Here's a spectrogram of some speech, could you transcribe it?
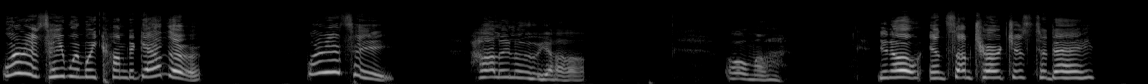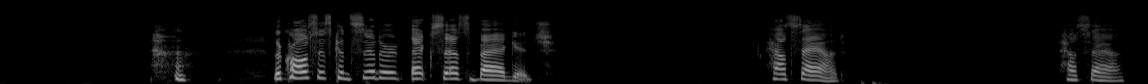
where is he when we come together? Where is he? Hallelujah. Oh, my. You know, in some churches today, the cross is considered excess baggage. How sad. How sad.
